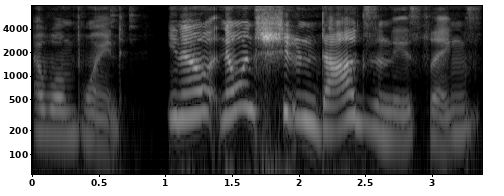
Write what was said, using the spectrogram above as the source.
at one point. You know, no one's shooting dogs in these things.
